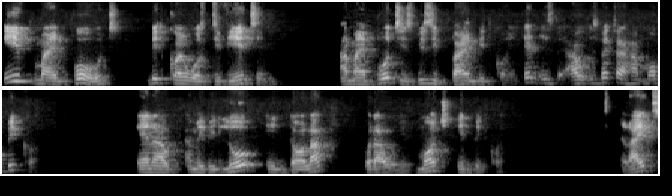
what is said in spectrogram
if my boat Bitcoin was deviating and my boat is busy buying Bitcoin, then it's, it's better I have more Bitcoin and I, I may be low in dollar, but I will be much in Bitcoin. Right?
